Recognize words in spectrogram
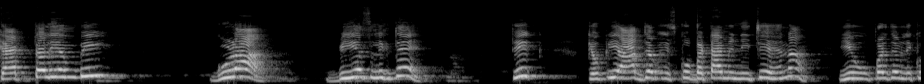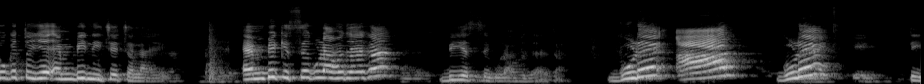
कैपिटल एम बी गुड़ा बी एस लिख दें। ठीक? क्योंकि आप जब इसको बटा में नीचे है ना, ये ऊपर जब लिखोगे तो ये एम बी नीचे चला आएगा। एम बी किससे गुड़ा हो जाएगा? बी एस से गुड़ा हो जाएगा। गुड़े आर गुड़े टी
